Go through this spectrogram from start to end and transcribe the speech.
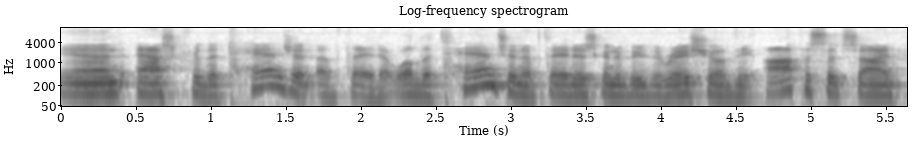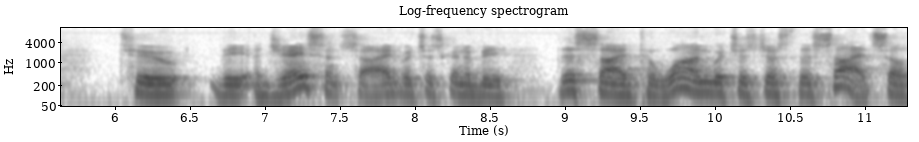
and ask for the tangent of theta. Well, the tangent of theta is going to be the ratio of the opposite side to the adjacent side, which is going to be this side to 1, which is just this side. So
